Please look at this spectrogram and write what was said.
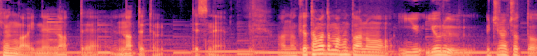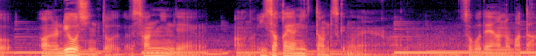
県外ね、なって、なっててですね。あの、今日たまたま本当あの、夜、うちのちょっと、あの両親と3人で、あの、居酒屋に行ったんですけどね。そこであの、また、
